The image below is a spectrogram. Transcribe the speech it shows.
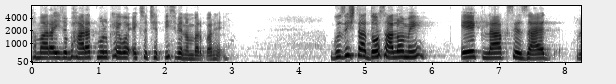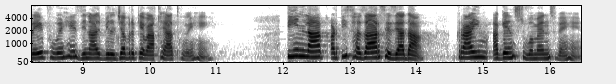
ہمارا یہ جو بھارت ملک ہے وہ ایک سو چھتیسویں نمبر پر ہے۔ گزشتہ دو سالوں میں ایک لاکھ سے زائد ریپ ہوئے ہیں، زنا بالجبر کے واقعات ہوئے ہیں۔ تین لاکھ اڑتیس ہزار سے زیادہ کرائم اگینسٹ وومنس ہوئے ہیں۔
